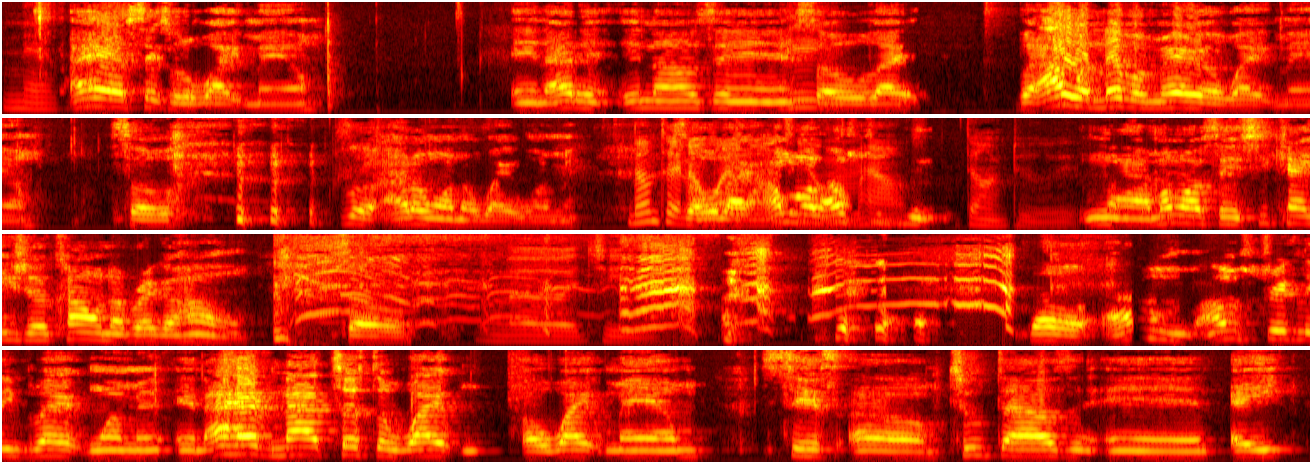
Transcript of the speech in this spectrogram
Never. I had sex with a white man, and I didn't. You know what I'm saying? Mm. So like, but I would never marry a white man. So, so I don't want a white woman. Don't take So no white like, woman to I'm, your I'm, house. Don't do it. Nah, my mom said she can't use your condom to bring her home. So, Lord Jesus. So I'm I'm strictly black woman, and I have not touched a white a white ma'am since um 2008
